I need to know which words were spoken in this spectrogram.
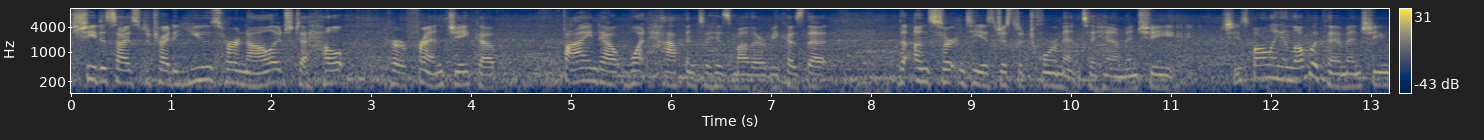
she decides to try to use her knowledge to help her friend Jacob find out what happened to his mother because the the uncertainty is just a torment to him and she she's falling in love with him and she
